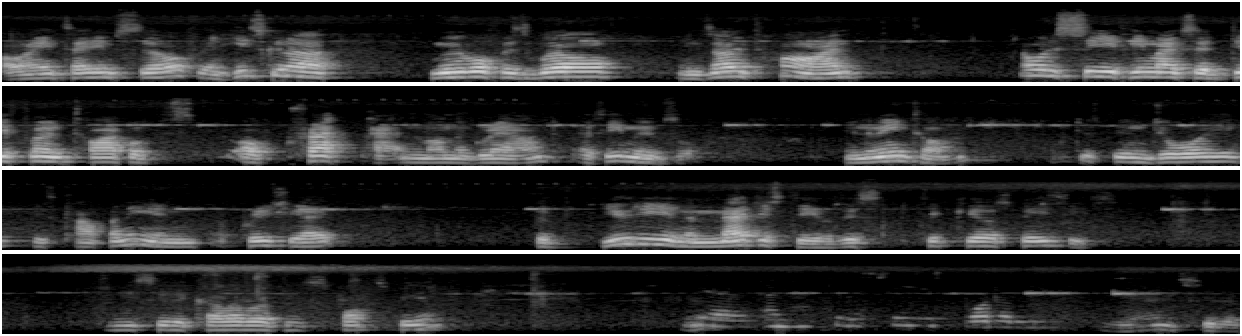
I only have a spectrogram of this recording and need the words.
orientate himself and he's going to move off as well in his own time. I want to see if he makes a different type of of track pattern on the ground as he moves off. In the meantime, just enjoy his company and appreciate the beauty and the majesty of this particular species. Can you see the colour of his spots here? Yeah, and you can see his bottom. Yeah, and see the,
